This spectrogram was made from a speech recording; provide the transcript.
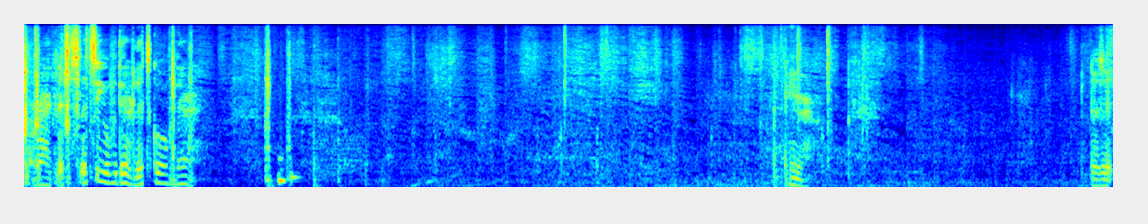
All right, let's let's see over there. Let's go over there. Here. Does it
